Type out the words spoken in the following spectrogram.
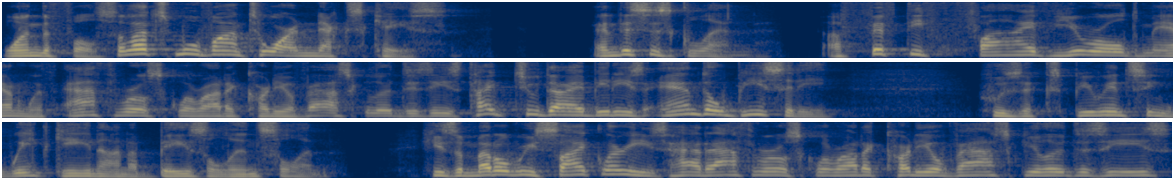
Wonderful. So let's move on to our next case. And this is Glenn a 55 year old man with atherosclerotic cardiovascular disease, type 2 diabetes, and obesity who's experiencing weight gain on a basal insulin. He's a metal recycler. He's had atherosclerotic cardiovascular disease,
